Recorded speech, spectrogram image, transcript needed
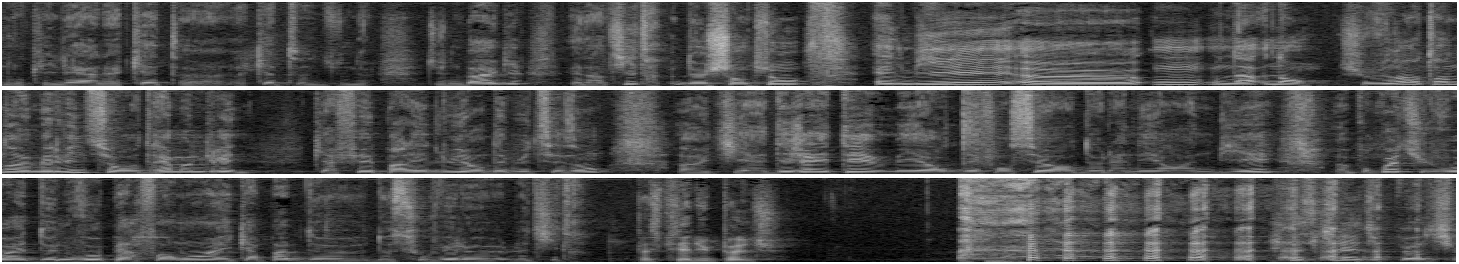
Donc il est à la quête, la quête d'une bague et d'un titre de champion NBA. Euh, on, a, non, je voudrais entendre Melvin sur Draymond Green qui a fait parler de lui en début de saison, euh, qui a déjà été meilleur défenseur de l'année en NBA. pourquoi tu le vois être de nouveau performant et capable de, soulever le, le titre? Parce qu'il a du punch est-ce qu'il a du punch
